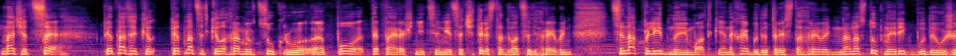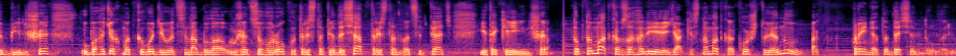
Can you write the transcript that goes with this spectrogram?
Значить, це 15, кіл- 15 кілограмів цукру е, по теперішній ціні це 420 гривень. Ціна плідної матки нехай буде 300 гривень. На наступний рік буде вже більше. У багатьох матководів ціна була уже цього року 350, 325 і таке інше. Тобто матка взагалі якісна матка коштує, ну так, прийнято 10 доларів.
